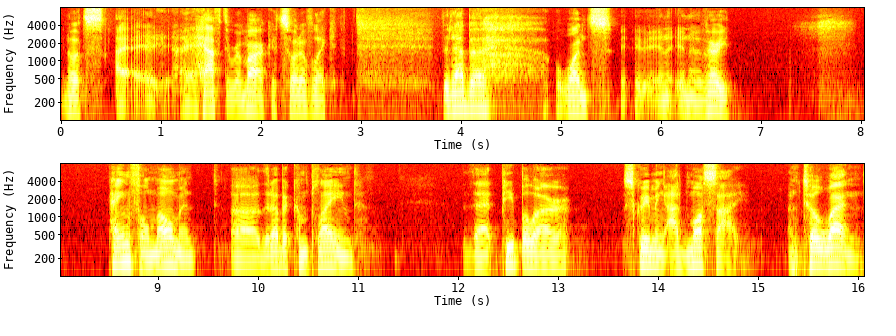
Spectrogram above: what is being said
You know, it's I, I have to remark, it's sort of like the Rebbe once, in, in a very painful moment, uh, the Rebbe complained that people are screaming Ad Mosai. Until when?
